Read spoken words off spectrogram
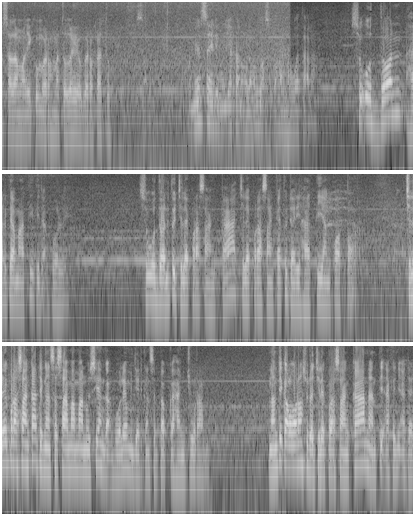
Wassalamualaikum warahmatullahi wabarakatuh. Pemirsa yang dimuliakan oleh Allah Subhanahu wa taala. Suudzon harga mati tidak boleh. Suudzon itu jelek prasangka, jelek prasangka itu dari hati yang kotor. Jelek prasangka dengan sesama manusia nggak boleh menjadikan sebab kehancuran. Nanti kalau orang sudah jelek prasangka, nanti akhirnya ada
